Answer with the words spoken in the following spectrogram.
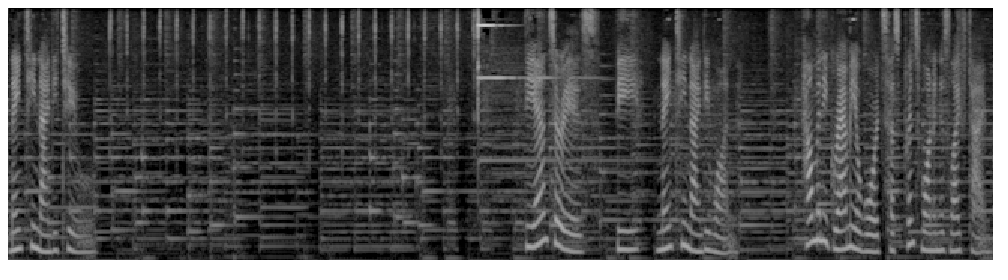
1992. The answer is B. 1991. How many Grammy Awards has Prince won in his lifetime?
